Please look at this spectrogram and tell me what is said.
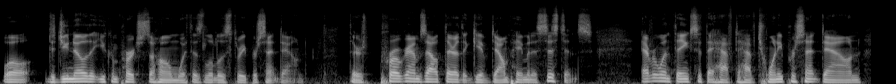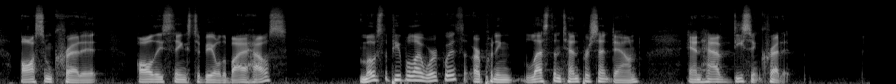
Well, did you know that you can purchase a home with as little as 3% down? There's programs out there that give down payment assistance. Everyone thinks that they have to have 20% down, awesome credit, all these things to be able to buy a house. Most of the people I work with are putting less than 10% down and have decent credit.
